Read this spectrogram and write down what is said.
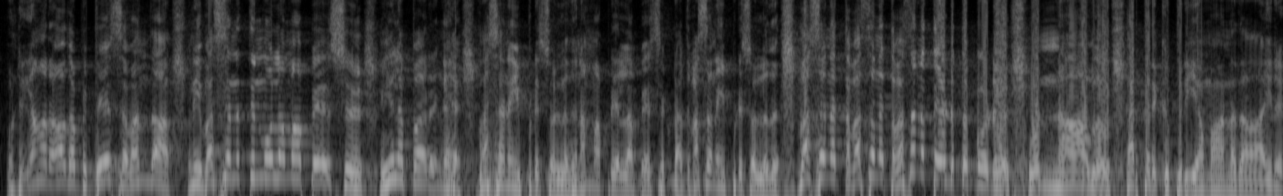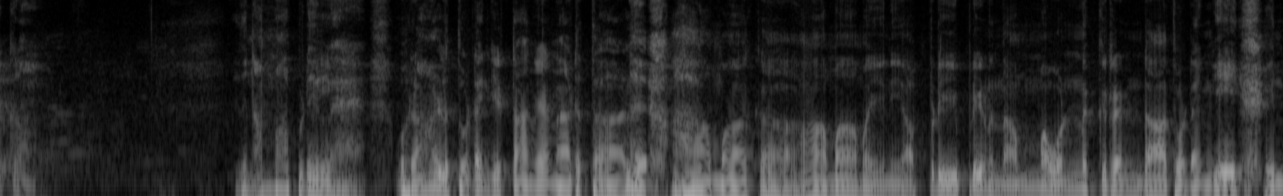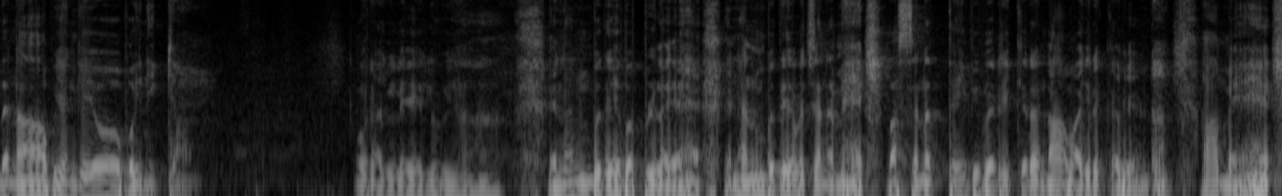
உன்ட்டு யாராவது அப்படி பேச வந்தால் நீ வசனத்தின் மூலமா பேசு. இல்லை பாருங்க வசனம் இப்படி சொல்லுது. நம்ம அப்படி எல்லாம் பேசக்கூடாது. வசனம் இப்படி சொல்லுது. வசனத்தை வசனத்தை வசனத்தை எடுத்து போடு. உன் நாவு கர்த்தருக்கு பிரியமானதா இருக்கும். இது நம்ம அப்படி இல்லை. ஒரு ஆள் தொடங்கிட்டாங்க அடுத்த ஆள் ஆமாக்கா ஆமாம் இனி அப்படி இப்படின்னு நம்ம ஒன்றுக்கு ரெண்டாக தொடங்கி இந்த நாவு எங்கேயோ போய் நிற்கும் ஒரு அல்லேலூயா. என் அன்பு தேவ பிள்ளைய என் அன்பு தேவ ஜனமே வசனத்தை விவரிக்கிற நாவாயிருக்க வேண்டும். ஆமே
